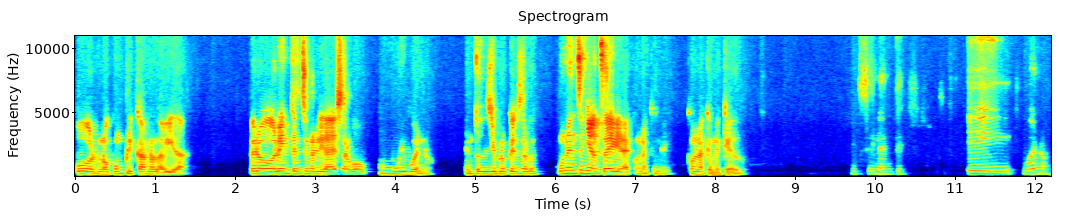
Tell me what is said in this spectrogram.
por no complicarnos la vida. Pero la intencionalidad es algo muy bueno. Entonces yo creo que es algo, una enseñanza de vida con la que me, con la que me quedo. Excelente. Y bueno,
